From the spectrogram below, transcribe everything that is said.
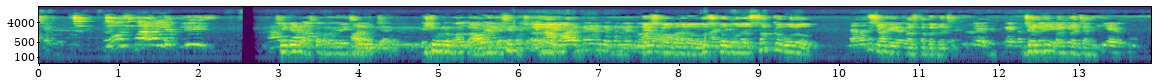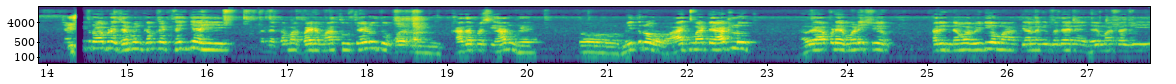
Thank you. सिगरेट रास्ता बता दे एक साल लग जाएगा डिस्ट्रीब्यूटर माल ला रहे हैं कैसे पहुंचाएगा इसको बोलो उसको बोलो सबको बोलो सीक्रेट रास्ता बनना चाहिए जल्दी बनना चाहिए મિત્રો આપણે જમીન કમ્પ્લીટ થઈ ગયા હી અને તમારા ભાઈને માથું ચડ્યું હતું પણ ખાધા પછી સારું છે તો મિત્રો આજ માટે આટલું જ હવે આપણે મળીશું એક ફરી નવા વિડીયોમાં ત્યાં લગી બધાને જય માતાજી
